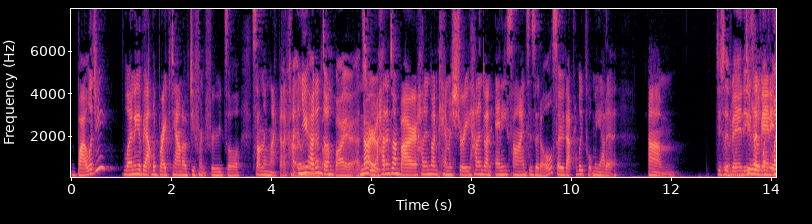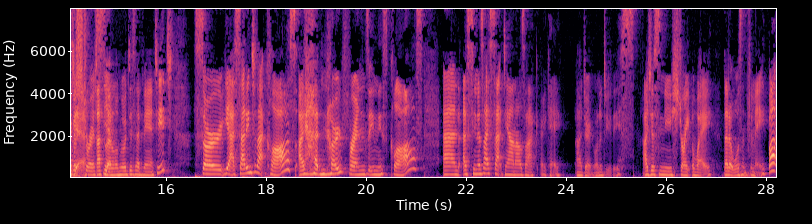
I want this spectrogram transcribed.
biology, learning about the breakdown of different foods or something like that. I can't And really you hadn't done bio at No, school. I hadn't done bio, hadn't done chemistry, hadn't done any sciences at all. So that probably put me at a um, disadvantage. disadvantage, like, like a stress. That's yeah. what I'm looking for, disadvantage. So yeah, I sat into that class. I had no friends in this class, and as soon as I sat down, I was like, okay, I don't want to do this. I just knew straight away that it wasn't for me. But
